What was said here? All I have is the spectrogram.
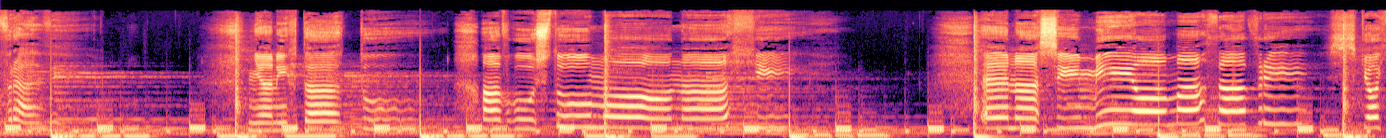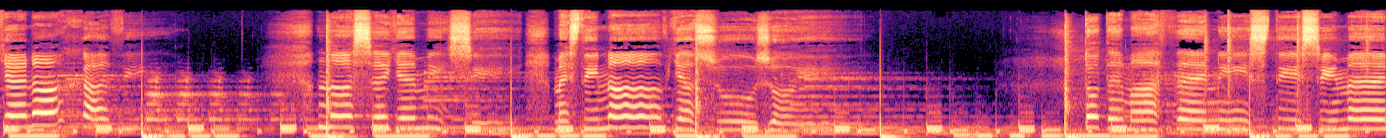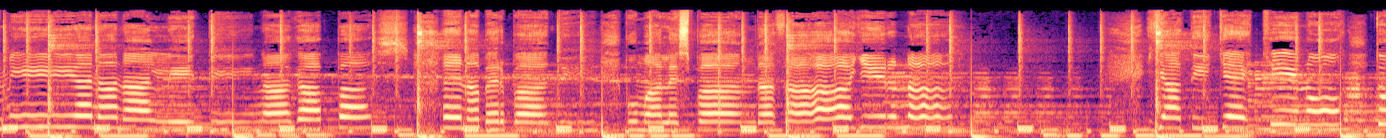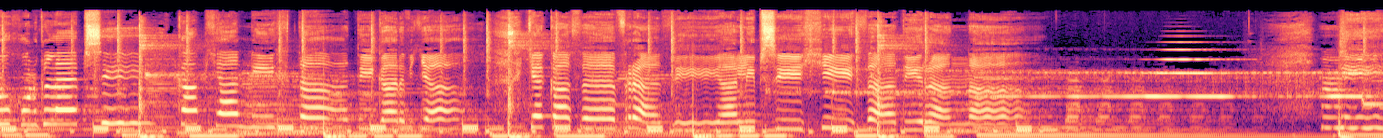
γυρίσεις κάποιο βράδυ. Μια νύχτα του Αυγούστου μοναχή ένα σημείωμα θα βρεις κι όχι ένα χάδι. Να σε γεμίσει με στην άδεια σου ζωή. Τότε μαθαίνεις τι σημαίνει έναν αλήτη. να αγαπάς. Ένα περπάτι που μ' πάντα θα γυρνά. Γιατί και εκείνο του έχουν κλέψει κάποια νύχτα την καρδιά. Και κάθε βράδυ άλλη ψυχή θα τυραννά. Μη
